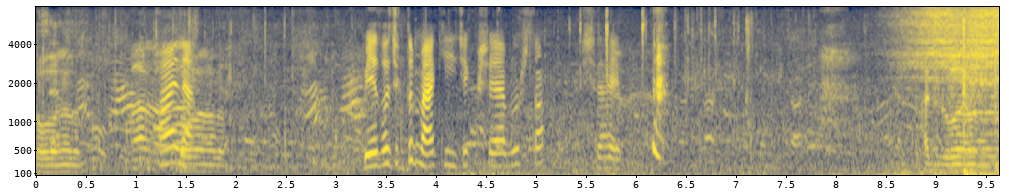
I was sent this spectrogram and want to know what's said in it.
Dolanalım. Aynen. Dolanalım. Biraz acıktım belki yiyecek bir şeyler bulursam bir şeyler yerim. Hadi dolanalım.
